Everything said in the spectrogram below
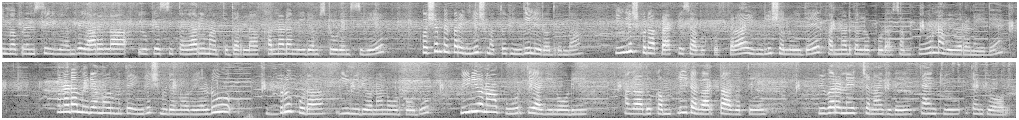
ನಿಮ್ಮ ಫ್ರೆಂಡ್ಸಿಗೆ ಅಂದರೆ ಯಾರೆಲ್ಲ ಯು ಪಿ ಎಸ್ ಸಿ ತಯಾರಿ ಮಾಡ್ತಿದ್ದಾರಲ್ಲ, ಕನ್ನಡ ಮೀಡಿಯಮ್ ಸ್ಟೂಡೆಂಟ್ಸಿಗೆ ಕ್ವಶನ್ ಪೇಪರ್ ಇಂಗ್ಲೀಷ್ ಮತ್ತು ಹಿಂದಿಲಿರೋದ್ರಿಂದ ಇಂಗ್ಲೀಷ್ ಕೂಡ ಪ್ರಾಕ್ಟೀಸ್ ಆಗೋಕ್ಕೋಸ್ಕರ ಇಂಗ್ಲೀಷಲ್ಲೂ ಇದೆ, ಕನ್ನಡದಲ್ಲೂ ಕೂಡ ಸಂಪೂರ್ಣ ವಿವರಣೆ ಇದೆ. ಕನ್ನಡ ಮೀಡಿಯಮ್ ಅವರು ಮತ್ತು ಇಂಗ್ಲೀಷ್ ಮೀಡಿಯಮ್ ಅವರು ಎರಡೂ ಇಬ್ಬರೂ ಕೂಡ ಈ ವಿಡಿಯೋನ ನೋಡ್ಬೋದು. ವಿಡಿಯೋನ ಪೂರ್ತಿಯಾಗಿ ನೋಡಿ, ಆಗ ಅದು ಕಂಪ್ಲೀಟಾಗಿ ಅರ್ಥ ಆಗುತ್ತೆ. ವಿವರಣೆ ಚೆನ್ನಾಗಿದೆ. Thank you thank you all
